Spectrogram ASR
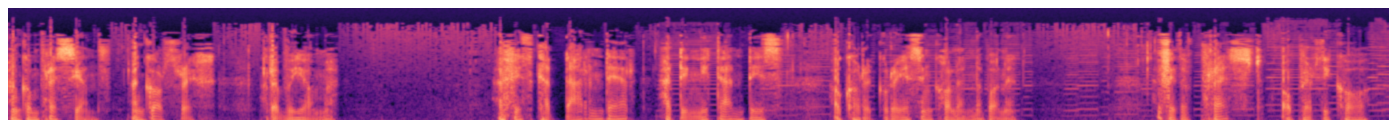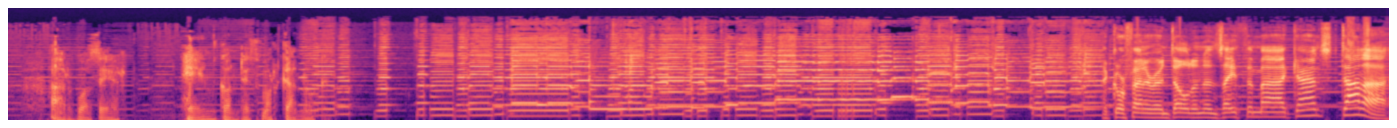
a'n gompresians, yn gorthrych ar y yma. A fydd cadarn der a dinitan dis o cor y gres yn colen y bonen. A fydd y prest o perdico a'r woddir hen gondeth morganwg. Gorffenner yn Dolan and Zaethon yma gant dala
